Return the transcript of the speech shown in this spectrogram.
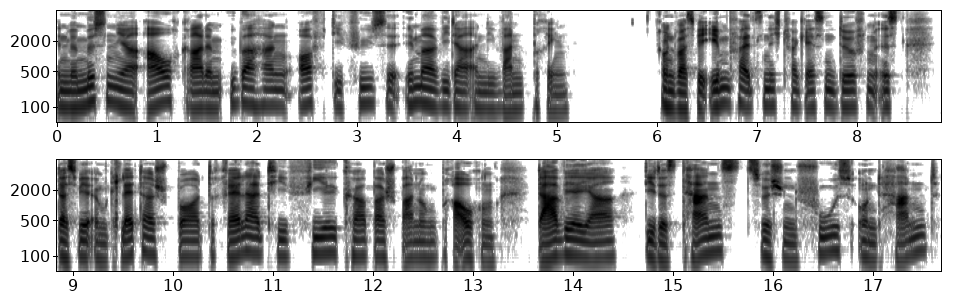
Denn wir müssen ja auch gerade im Überhang oft die Füße immer wieder an die Wand bringen. Und was wir ebenfalls nicht vergessen dürfen, ist, dass wir im Klettersport relativ viel Körperspannung brauchen, da wir ja die Distanz zwischen Fuß und Hand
